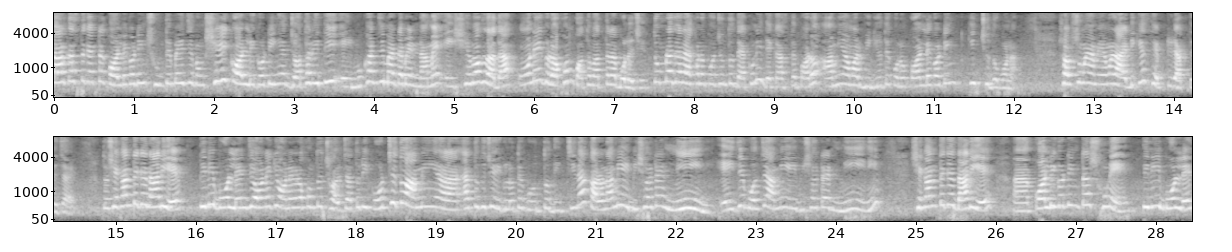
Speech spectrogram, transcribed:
তার কাছ থেকে একটা কল রেকর্ডিং শুনতে পেয়েছি এবং সেই কল রেকর্ডিং এর যথারীতি এই মুখার্জি ম্যাডামের নামে এই সেবক দাদা অনেক রকম কথাবার্তা বলেছে। তোমরা যারা এখনও পর্যন্ত দেখোনি, দেখে আসতে পারো। আমি আমার ভিডিওতে কোনো কল রেকর্ডিং কিচ্ছু দেবো না। সবসময় আমি আমার আইডিকে সেফটি রাখতে চাই। তো সেখান থেকে দাঁড়িয়ে তিনি বললেন যে, অনেকে অনেক রকম তো ছলচাতুরি করছে, তো আমি এত কিছু এগুলোতে গুরুত্ব দিচ্ছি না, কারণ আমি এই বিষয়টা নিইনি। এই যে বলছে, আমি এই বিষয়টা নিইনি। সেখান থেকে দাঁড়িয়ে কল রেকর্ডিংটা শুনে তিনি বললেন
